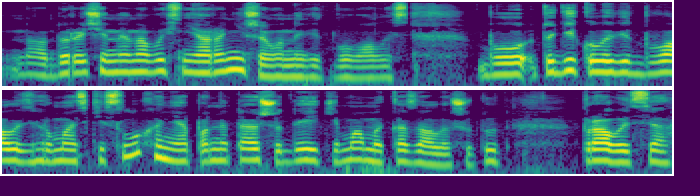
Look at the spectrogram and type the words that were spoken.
Да, до речі, не навесні, а раніше вони відбувались. Бо тоді, коли відбувались громадські слухання, я пам'ятаю, що деякі мами казали, що тут правиться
